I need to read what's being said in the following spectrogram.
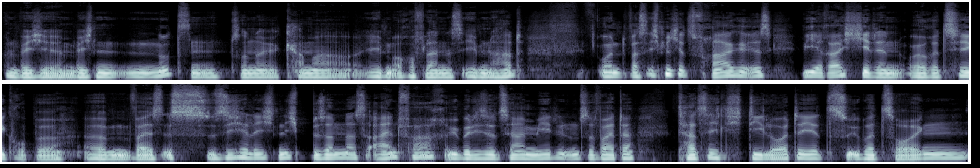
und welche, welchen Nutzen so eine Kammer eben auch auf Landesebene hat. Und was ich mich jetzt frage ist, wie erreicht ihr denn eure Zielgruppe? Ähm, weil es ist sicherlich nicht besonders einfach, über die sozialen Medien und so weiter tatsächlich die Leute jetzt zu überzeugen,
